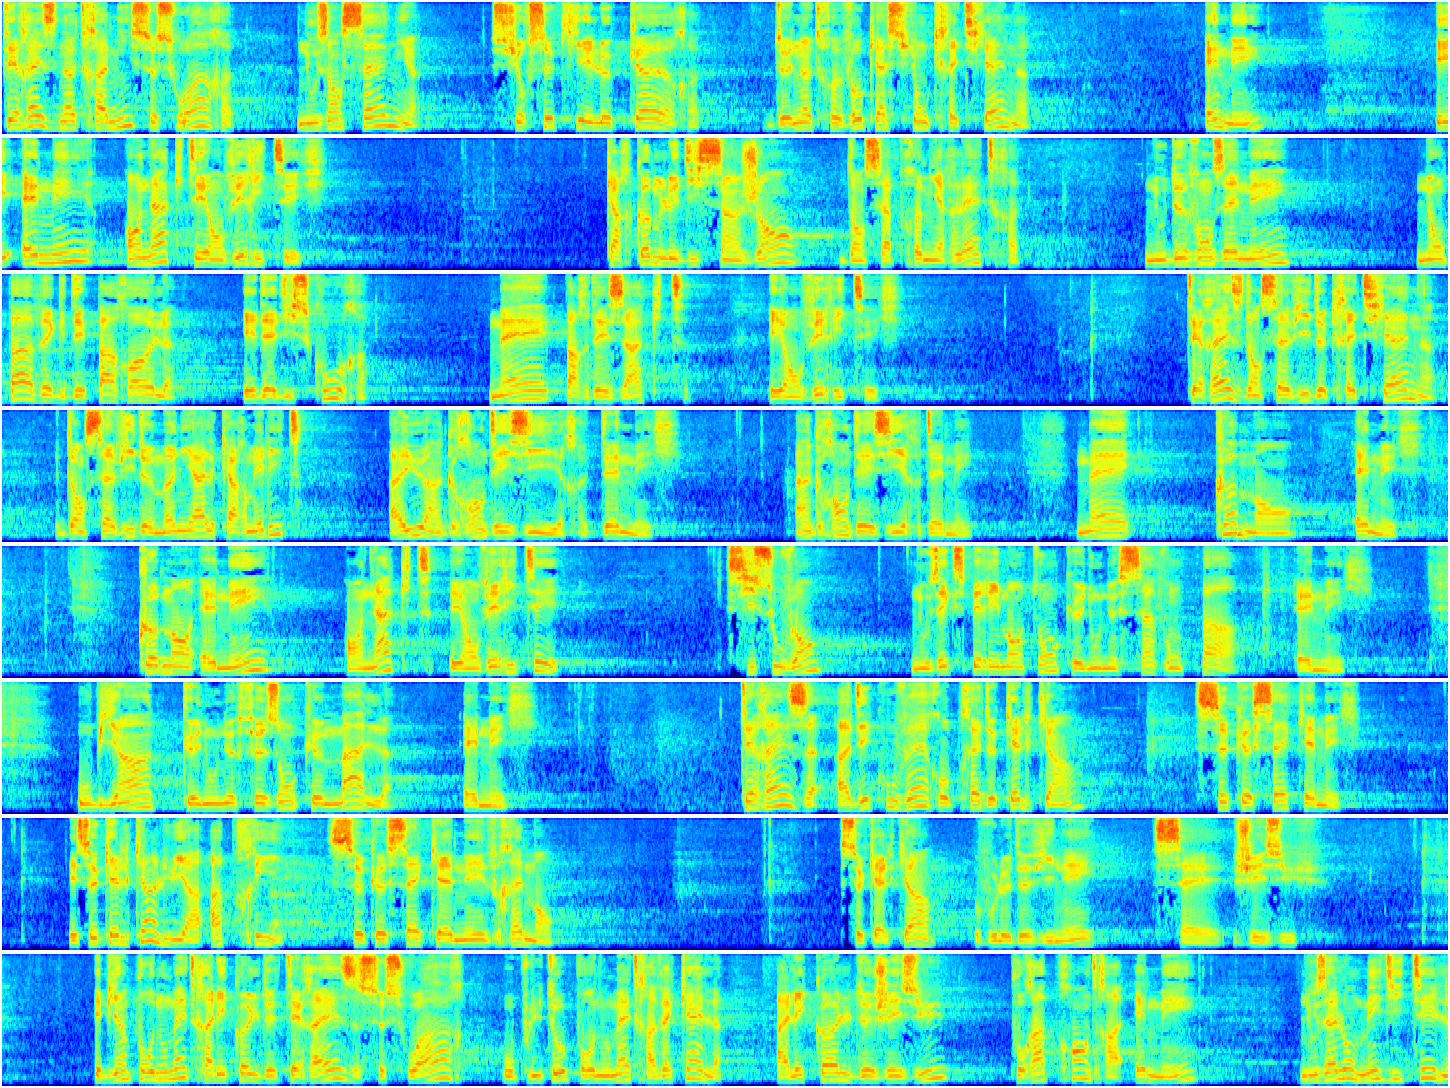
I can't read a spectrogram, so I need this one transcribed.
Thérèse, notre amie, ce soir, nous enseigne sur ce qui est le cœur de notre vocation chrétienne, aimer et aimer en acte et en vérité. Car comme le dit Saint Jean dans sa première lettre, nous devons aimer non pas avec des paroles et des discours, mais par des actes et en vérité. Thérèse, dans sa vie de chrétienne, dans sa vie de moniale carmélite, a eu un grand désir d'aimer, un grand désir d'aimer. Mais comment aimer? Comment aimer en acte et en vérité? Si souvent, nous expérimentons que nous ne savons pas aimer, ou bien que nous ne faisons que mal aimer. Thérèse a découvert auprès de quelqu'un ce que c'est qu'aimer. Et ce quelqu'un lui a appris ce que c'est qu'aimer vraiment. Ce quelqu'un, vous le devinez, c'est Jésus. Eh bien, pour nous mettre à l'école de Thérèse ce soir, ou plutôt pour nous mettre avec elle à l'école de Jésus, pour apprendre à aimer, nous allons méditer l'un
